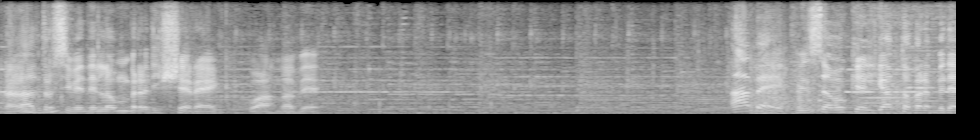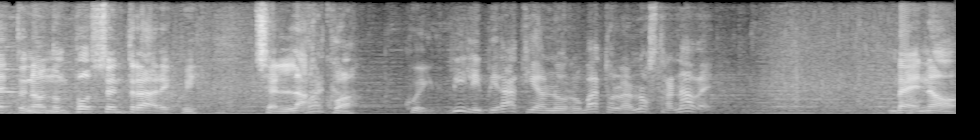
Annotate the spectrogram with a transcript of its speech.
Tra l'altro si vede l'ombra di Shrek qua, vabbè. Ah beh, pensavo che il gatto avrebbe detto no, non posso entrare qui. C'è l'acqua. Quei vili pirati hanno rubato la nostra nave. Beh, no.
